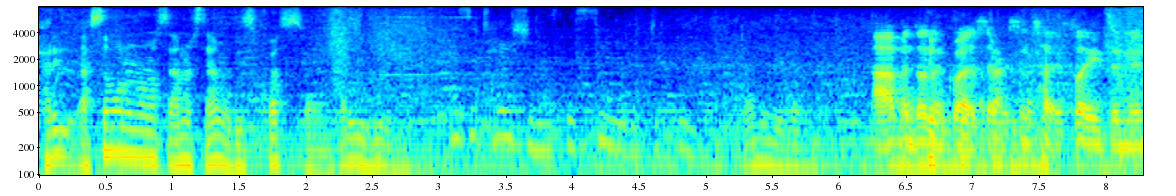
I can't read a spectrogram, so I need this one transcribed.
How do you, I still want to understand what these quests are. How do you do it? Hesitation is the seed of defeat. Don't it. I haven't done the quest ever since I played the min.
